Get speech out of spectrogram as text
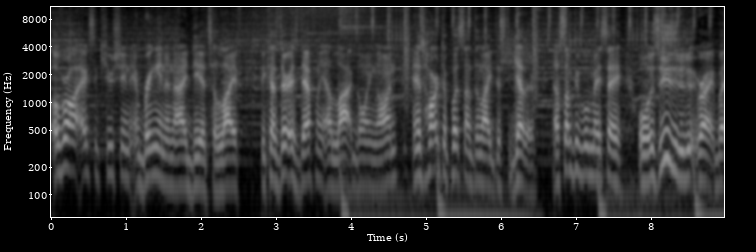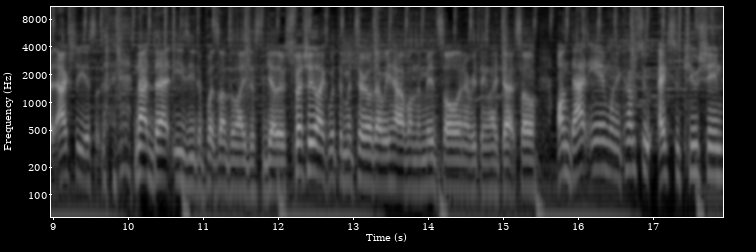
overall execution, and bringing an idea to life because there is definitely a lot going on and it's hard to put something like this together. Now some people may say, well it's easy to do, right, but actually it's not that easy to put something like this together, especially like with the material that we have on the midsole and everything like that. So on that end, when it comes to execution,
